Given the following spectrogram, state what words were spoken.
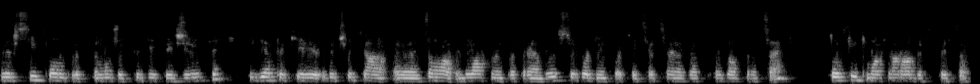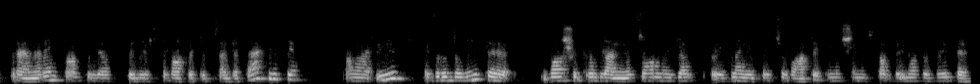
не всі комплекси можуть підійти жінці. Є такі відчуття е, за власною потребою. Сьогодні хочеться це завтра це. То тут можна радитися з тренером, так як підлаштувати під себе техніки і зрозуміти вашу проблемну зону, як з нею працювати, тому що насправді може бути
